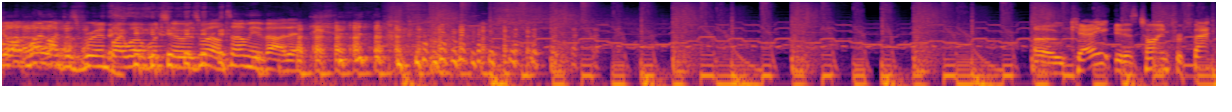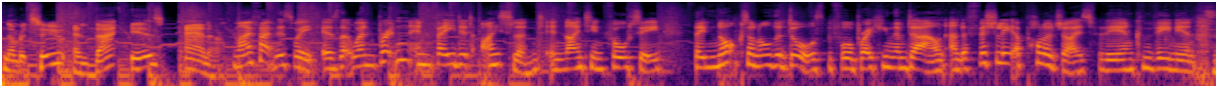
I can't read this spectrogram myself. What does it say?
God, my life was ruined by World War II as well. Tell me about it. Okay, it is time for fact number two, and that is Anna. My fact this week is that when Britain invaded Iceland in 1940, they knocked on all the doors before breaking them down and officially apologised for the inconvenience.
